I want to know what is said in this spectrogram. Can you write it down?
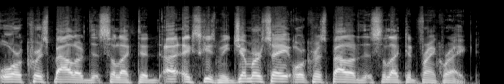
or Chris Ballard that selected uh, excuse me Jim Irsay or Chris Ballard that selected Frank Reich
